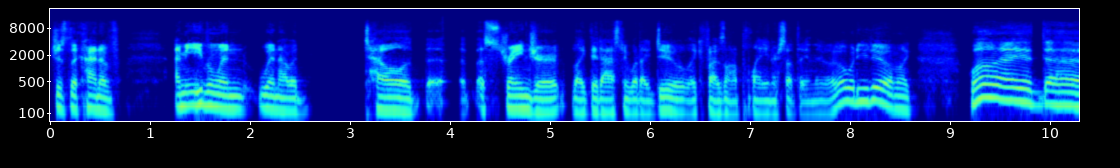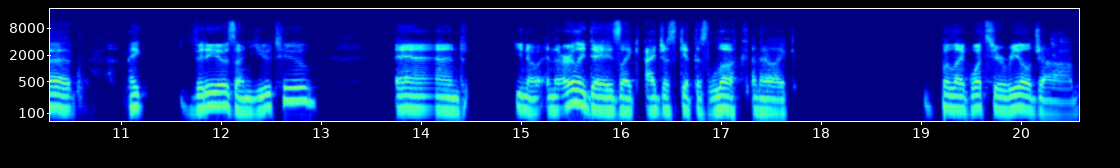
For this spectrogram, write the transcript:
just the kind of, I mean, even when when I would tell a, a, stranger like they'd ask me what I do, like if I was on a plane or something, they're like, "Oh, what do you do?" I'm like, "Well, I uh, make videos on YouTube." And you know, in the early days, like I just get this look, and they're like, "But like, what's your real job?"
